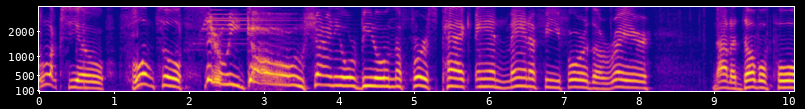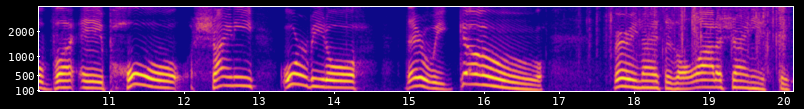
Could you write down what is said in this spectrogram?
Luxio, Floatzel. There we go! Shiny Orbeetle in the first pack and Manaphy for the rare. Not a double pull, but a pull. Shiny Orbeetle. There we go! Very nice. There's a lot of shinies to,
